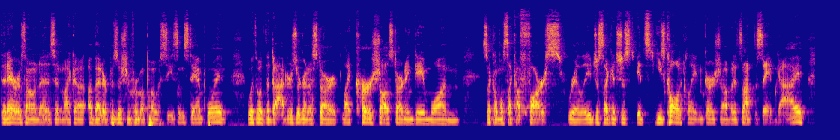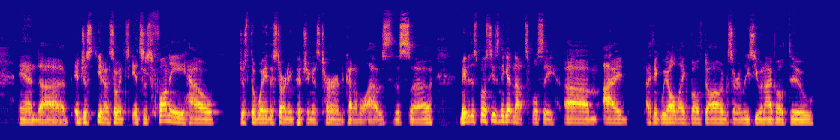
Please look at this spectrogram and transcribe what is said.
that Arizona is in like a, a better position from a postseason standpoint with what the Dodgers are going to start. Like Kershaw starting game one, it's like almost like a farce, really. Just like it's just it's he's called Clayton Kershaw, but it's not the same guy. And uh, it just you know, so it's it's just funny how just the way the starting pitching has turned kind of allows this uh maybe this postseason to get nuts. We'll see. Um, I I think we all like both dogs, or at least you and I both do.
